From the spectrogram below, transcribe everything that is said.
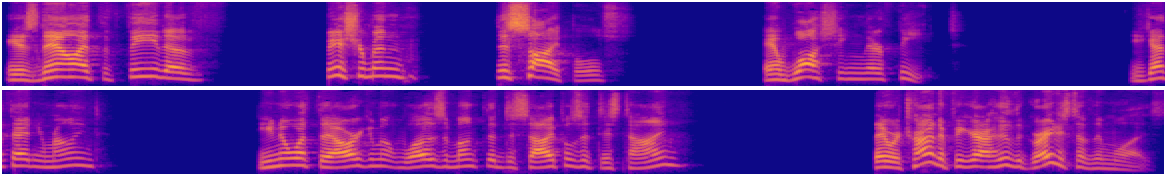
is now at the feet of fishermen disciples and washing their feet. You got that in your mind? Do you know what the argument was among the disciples at this time? They were trying to figure out who the greatest of them was.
